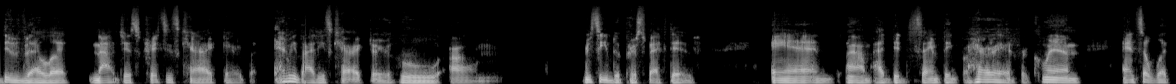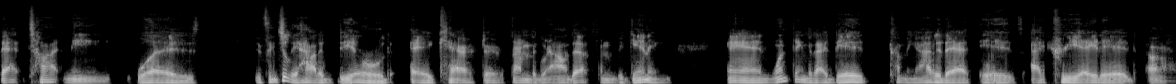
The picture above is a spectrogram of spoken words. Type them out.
develop not just Chris's character, but everybody's character who um, received a perspective. And um, I did the same thing for her and for Clem. And so what that taught me was essentially how to build a character from the ground up from the beginning. And one thing that I did coming out of that is I created um,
